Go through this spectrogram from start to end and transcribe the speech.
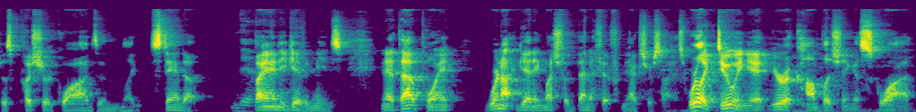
just push your quads and like stand up yeah. by any given means? And at that point, we're not getting much of a benefit from the exercise. We're like doing it, you're accomplishing a squat,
